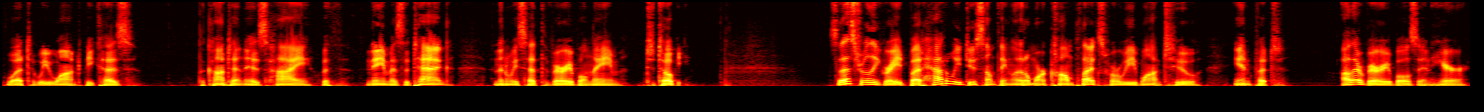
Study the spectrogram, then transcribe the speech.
what we want because the content is hi with name as the tag, and then we set the variable name to Toby. So that's really great, but how do we do something a little more complex where we want to input other variables in here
